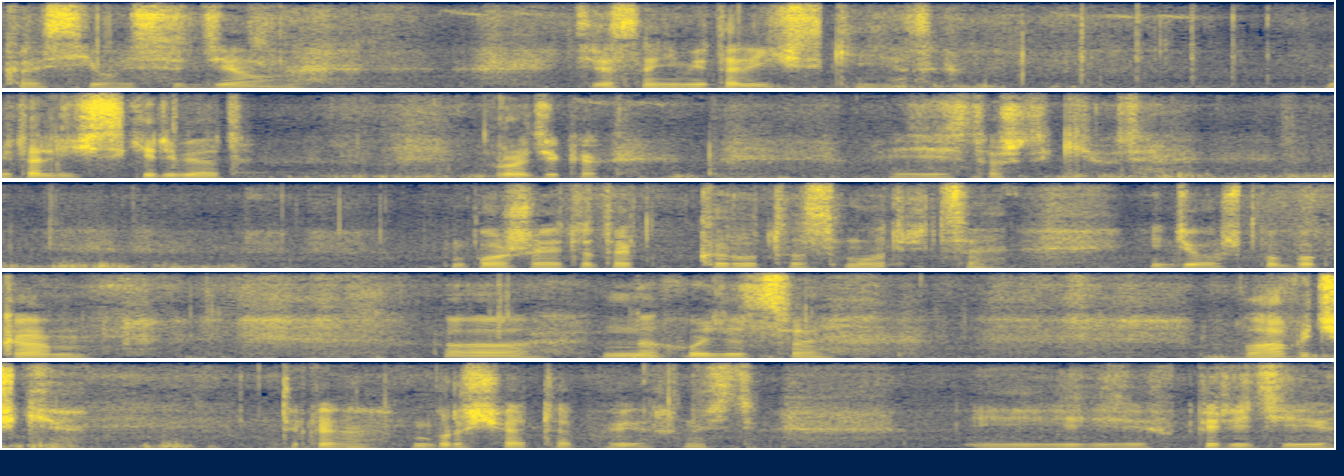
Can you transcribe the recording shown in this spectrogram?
Красиво все сделано. Интересно, они металлические, нет? Металлические, ребят. Вроде как. Здесь тоже такие вот. Боже, это так круто смотрится. Идешь по бокам. а, находятся лавочки. Такая брусчатая поверхность. И впереди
